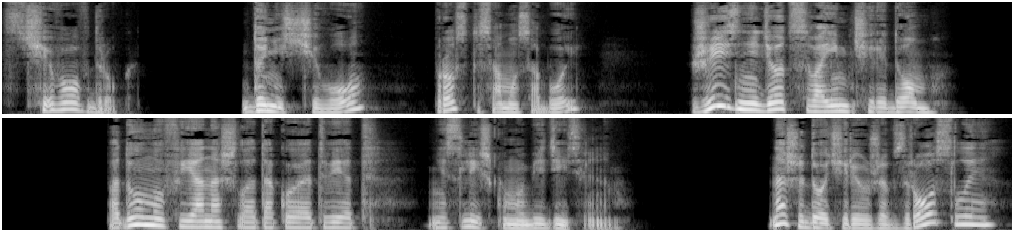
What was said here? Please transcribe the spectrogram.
С чего вдруг? Да ни с чего, просто само собой. Жизнь идет своим чередом. Подумав, я нашла такой ответ не слишком убедительным. «Наши дочери уже взрослые», —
